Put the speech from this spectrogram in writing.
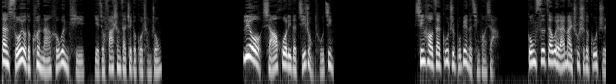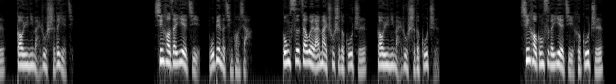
但所有的困难和问题也就发生在这个过程中。六、想要获利的几种途径。星号在估值不变的情况下，公司在未来卖出时的估值高于你买入时的业绩。星号在业绩不变的情况下，公司在未来卖出时的估值高于你买入时的估值。星号公司的业绩和估值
